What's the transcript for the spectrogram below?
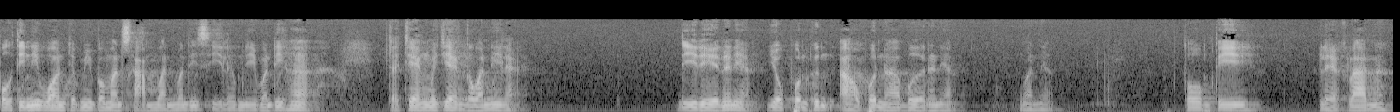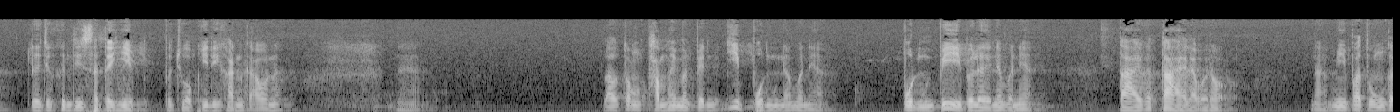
ปกตินิวรณ์จะมีประมาณสามวัน วันที่สี่เริ่มดีวันที่ห้าจะแจ้งไม่แจ้งก็วันนี้แหละ ดีเดย์นะเนี่ย ยกพลขึ้นอ่าวพ้นฮาเบอร์นะเนี่ย วันเนี้ยโตมตีแหลกลานนะหรือจะขึ้นที่สตหิบประจวบคีรีขันเก่านะนะ เราต้องทำให้มันเป็นญี่ปุ่นนะวันเนี้ย ปุ่นปี้ไปเลยเนะวันเนี้ยตายก็ตายแล้ววะเถอะนะมีผ้าถุงก็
